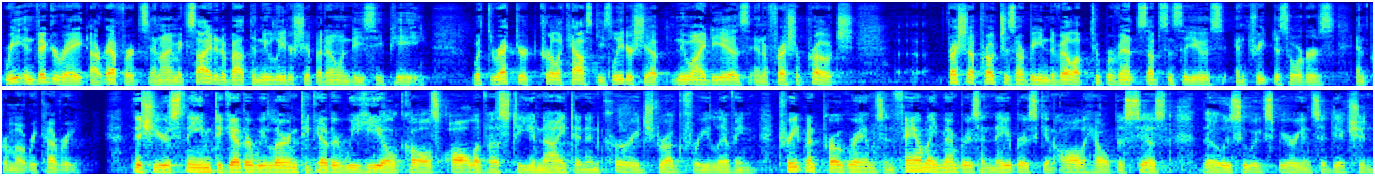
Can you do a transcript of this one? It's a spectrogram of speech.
reinvigorate our efforts, and I'm excited about the new leadership at ONDCP. With Director Kerlikowske's leadership, new ideas, and a fresh approach, Fresh approaches are being developed to prevent substance use and treat disorders and promote recovery. This year's theme, Together We Learn, Together We Heal, calls all of us to unite and encourage drug free living. Treatment programs and family members and neighbors can all help assist those who experience addiction.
